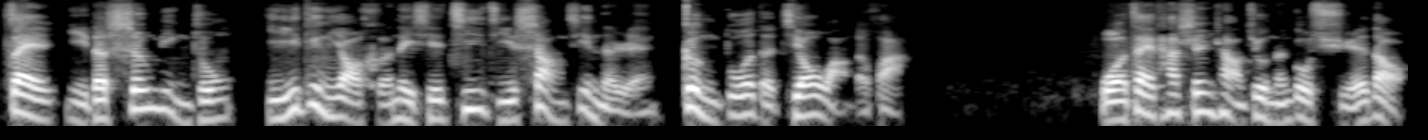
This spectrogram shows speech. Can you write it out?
在你的生命中一定要和那些积极上进的人更多的交往的话，我在他身上就能够学到。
